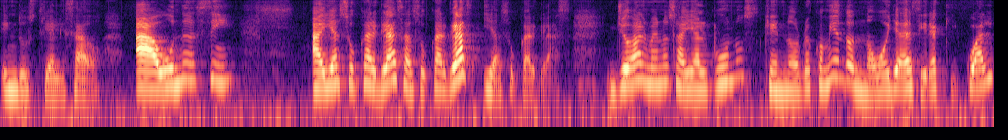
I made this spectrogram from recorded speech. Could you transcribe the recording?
industrializado. Aún así, hay azúcar glass, azúcar glass y azúcar glass. Yo al menos hay algunos que no recomiendo, no voy a decir aquí cuál,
